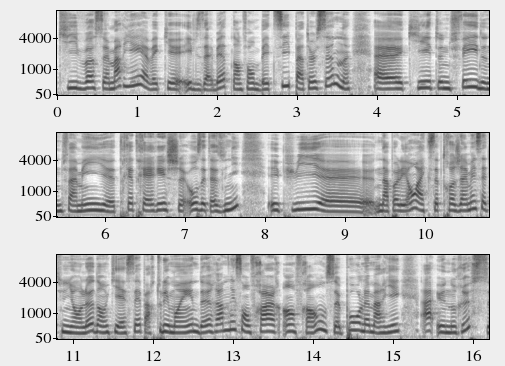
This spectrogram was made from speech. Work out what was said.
qui va se marier avec Elisabeth, dans le fond Betty Patterson, qui est une fille d'une famille très très riche aux États-Unis. Et puis Napoléon acceptera jamais cette union-là, donc il essaie par tous les moyens de ramener son frère en France pour le marier à une Russe,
